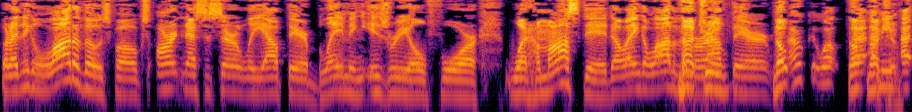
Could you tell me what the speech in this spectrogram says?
But I think a lot of those folks aren't necessarily out there blaming Israel for what Hamas did. I think a lot of them Not are true. out there. Nope. Okay, well, Nope, I, I mean. I,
